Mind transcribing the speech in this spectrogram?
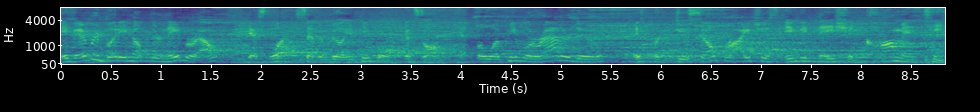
If everybody helped their neighbor out, guess what? Seven billion people get solved. But what people would rather do is produce self-righteous indignation commenting.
